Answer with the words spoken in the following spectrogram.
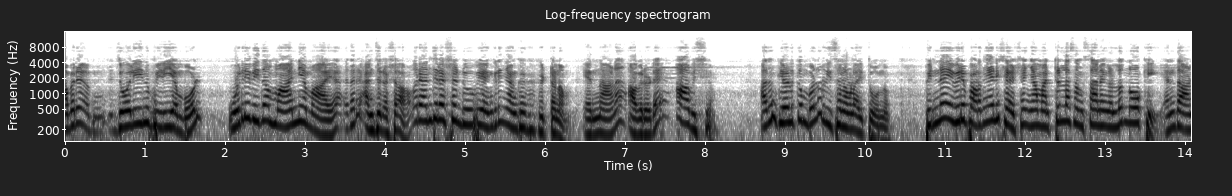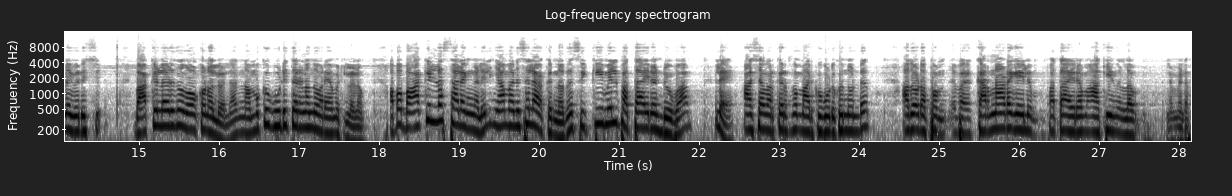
അവർ ജോലിയിൽ നിന്ന് പിരിയുമ്പോൾ ഒരുവിധം മാന്യമായ അതായത് അഞ്ചു ലക്ഷം ഒരു അഞ്ചു ലക്ഷം രൂപയെങ്കിലും ഞങ്ങൾക്ക് കിട്ടണം എന്നാണ് അവരുടെ ആവശ്യം. അതും കേൾക്കുമ്പോൾ റീസണബിൾ ആയി തോന്നും. പിന്നെ ഇവർ പറഞ്ഞതിന് ശേഷം ഞാൻ മറ്റുള്ള സംസ്ഥാനങ്ങളിലും നോക്കി. എന്താണ് ഇവർ ബാക്കിയുള്ളവരിന്ന് നോക്കണമല്ലോ. അല്ല നമുക്ക് കൂടി തരണം എന്ന് പറയാൻ പറ്റില്ലല്ലോ. അപ്പൊ ബാക്കിയുള്ള സ്ഥലങ്ങളിൽ ഞാൻ മനസ്സിലാക്കുന്നത് സിക്കിമിൽ പത്തായിരം രൂപ അല്ലെ ആശാ വർക്കർമാർക്ക് കൊടുക്കുന്നുണ്ട്. അതോടൊപ്പം കർണാടകയിലും പത്തായിരം ആക്കി എന്നുള്ള അല്ല മേഡം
